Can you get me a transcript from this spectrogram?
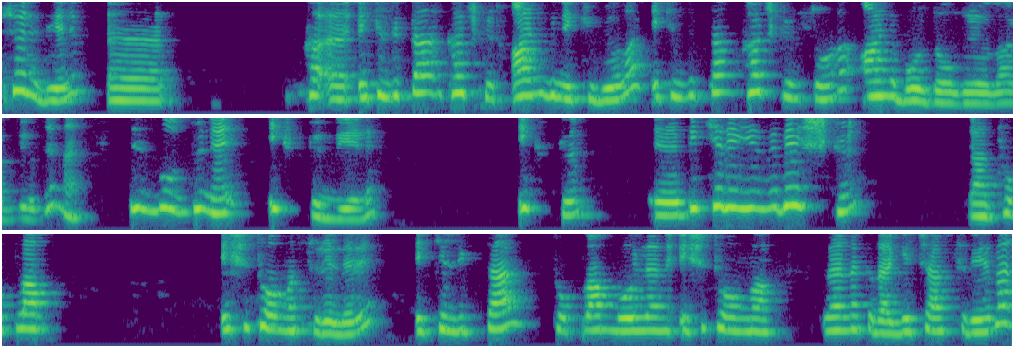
şöyle diyelim e, e, ekildikten kaç gün aynı gün ekiliyorlar. Ekildikten kaç gün sonra aynı boyda oluyorlar diyor değil mi? Biz bu güne x gün diyelim. x gün e, bir kere 25 gün yani toplam eşit olma süreleri ekildikten toplam boylarının eşit olmalarına kadar geçen süreye ben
